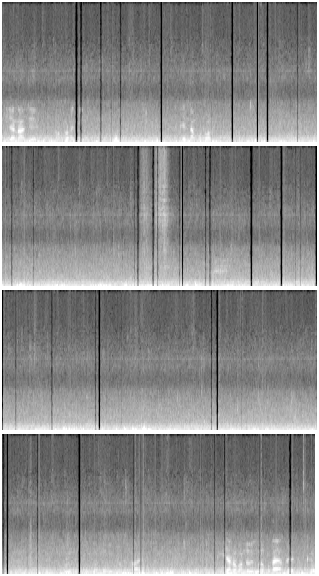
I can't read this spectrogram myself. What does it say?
কি জানা আছে। জানো বান্ধবীগুলো কোথায় আছে? কেউ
